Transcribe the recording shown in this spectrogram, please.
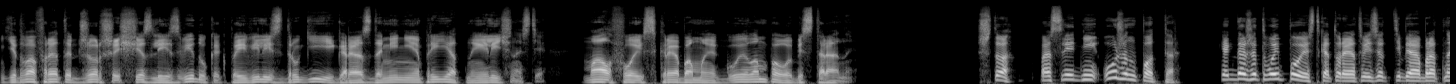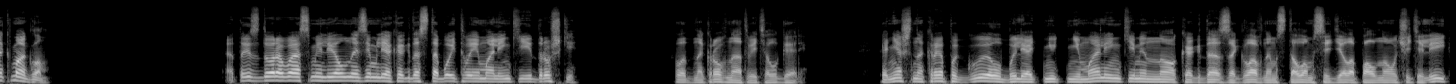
Едва Фред и Джордж исчезли из виду, как появились другие, гораздо менее приятные личности. Малфой с Крэбом и Гуэлом по обе стороны. «Что, последний ужин, Поттер? Когда же твой поезд, который отвезет тебя обратно к маглам?» «А ты здорово осмелел на земле, когда с тобой твои маленькие дружки», — хладнокровно ответил Гарри. Конечно, Крэп и Гуэлл были отнюдь не маленькими, но когда за главным столом сидело полно учителей,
